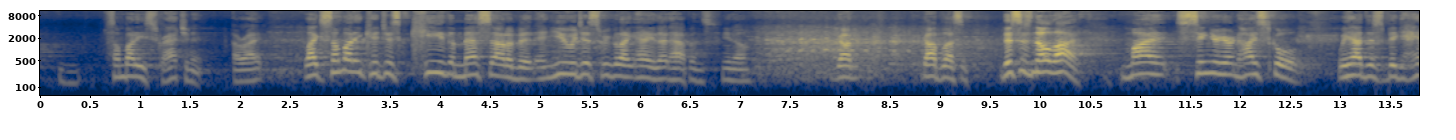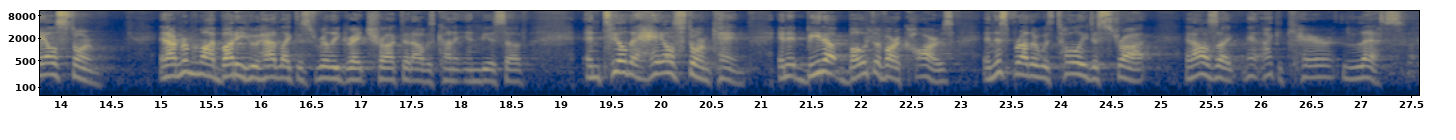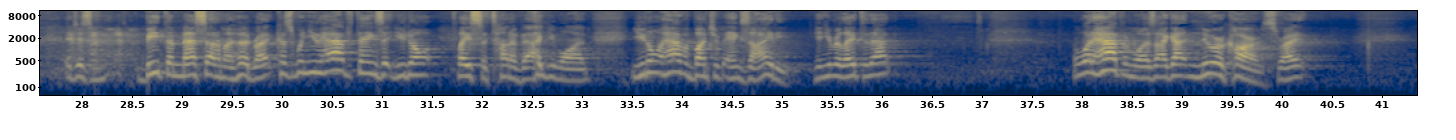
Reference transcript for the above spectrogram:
somebody scratching it, all right? Like somebody could just key the mess out of it, and you would just be like, hey, that happens, you know? God, God bless him. This is no lie. My senior year in high school, we had this big hailstorm. And I remember my buddy who had like this really great truck that I was kind of envious of until the hailstorm came and it beat up both of our cars. And this brother was totally distraught. And I was like, man, I could care less. It just beat the mess out of my hood, right? Because when you have things that you don't place a ton of value on, you don't have a bunch of anxiety. Can you relate to that? And what happened was I got newer cars, right?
